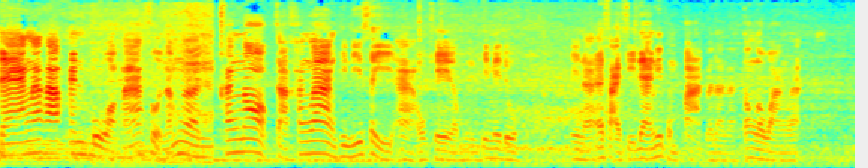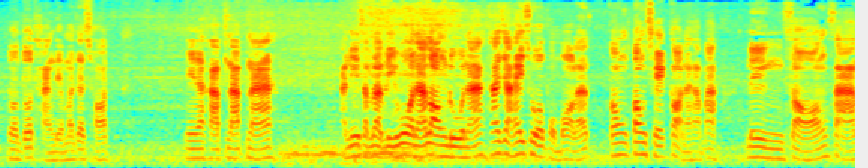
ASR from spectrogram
แดงนะครับ เป็นบวกนะ ส่วนน้ำเงินข้างนอกจากข้างล่างพินที่ 4 อ่าโอเคเดี๋ยวผมที่ไม่ดู นี่นะไอสายสีแดงนี่ผมปาดไปแล้วนะ ต้องระวังละโดนตัวถังเดี๋ยวมันจะช็อต นี่นะครับ นับนะ อันนี้สำหรับรีโวนะ ลองดูนะ ถ้าจะให้ชัวร์ผมบอกแล้ว ต้องต้องเช็คก่อนนะครับ อะหนึ่งสองสาม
